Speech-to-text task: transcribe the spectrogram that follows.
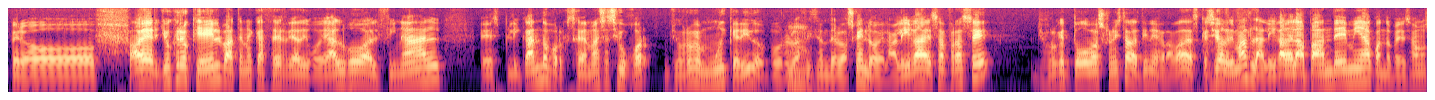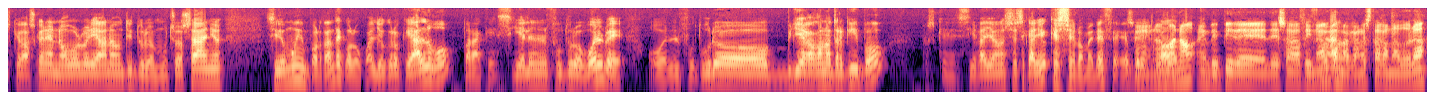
Pero, a ver, yo creo que él va a tener que hacer, ya digo, eh, algo al final explicando, porque además ha sido un jugador, yo creo que muy querido por la afición del Vasconia. Lo de la liga, esa frase, yo creo que todo vasconista la tiene grabada. Es que ha sido además la liga de la pandemia, cuando pensamos que Vasconia no volvería a ganar un título en muchos años. Ha sido muy importante, con lo cual yo creo que algo para que si él en el futuro vuelve o en el futuro llega con otro equipo, pues que siga llevándose ese cariño que se lo merece. ¿eh? Sí, no, bueno, MVP de, de esa final, Final. con la canasta ganadora,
